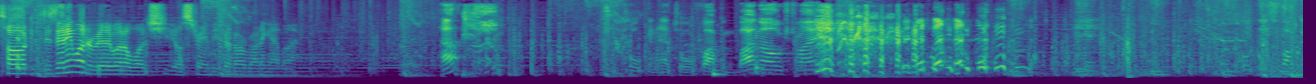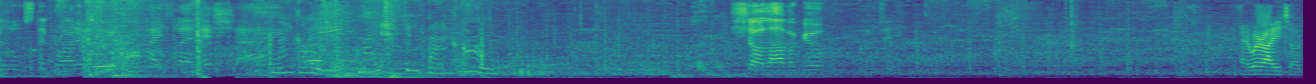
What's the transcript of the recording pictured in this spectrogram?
Tog, does anyone really want to watch your stream if you're not running ammo? Huh? Talking at your fucking bungo, stranger. Put this fucking little stick right in there. Page like that shit. Mic on. Mic feedback on. Shut lava girl. Hey, where are you, Tog?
